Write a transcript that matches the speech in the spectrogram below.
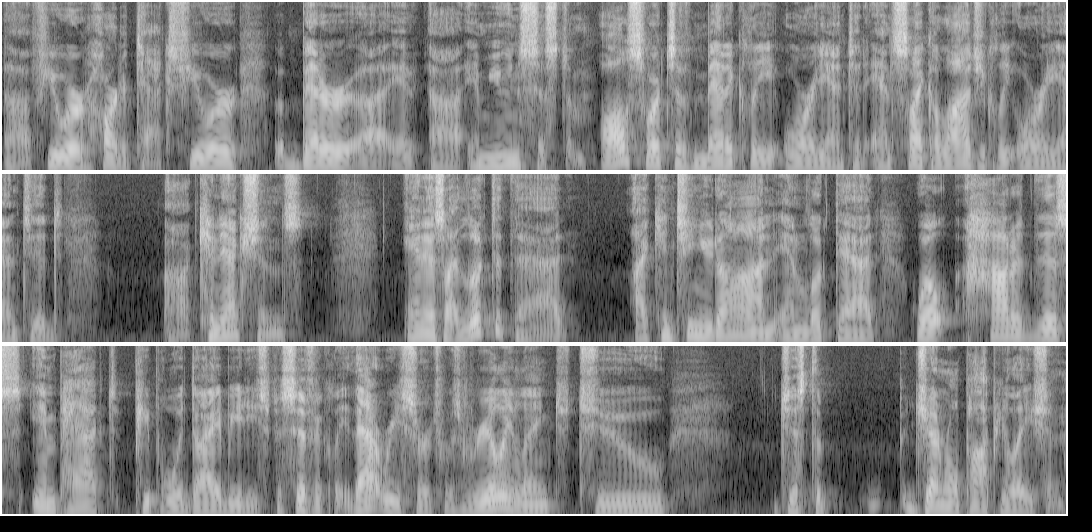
uh, fewer heart attacks, fewer, better uh, uh, immune system, all sorts of medically oriented and psychologically oriented uh, connections. And as I looked at that, I continued on and looked at, well, how did this impact people with diabetes specifically? That research was really linked to just the general population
